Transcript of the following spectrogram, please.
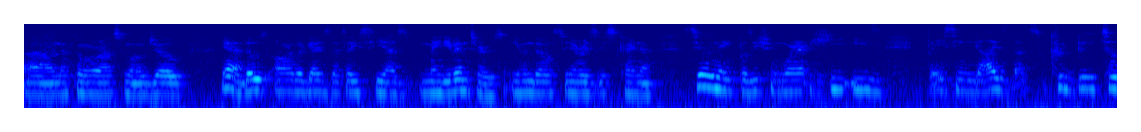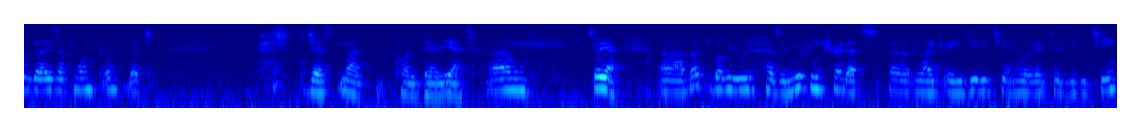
uh, Nakamura, Samoa Joe, yeah, those are the guys that I see as main eventers. Even though Austin Aries is kind of still in a position where he is facing guys that could be top guys at one point, but just not quite there yet. Um, so yeah, uh, but Bobby Roode has a new finisher that's uh, like a DDT, an elevated DDT.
